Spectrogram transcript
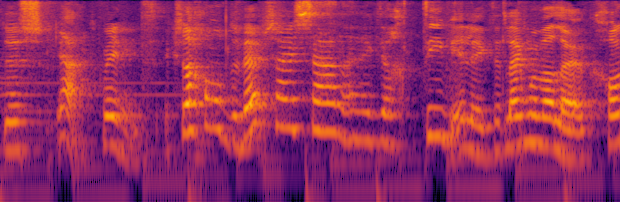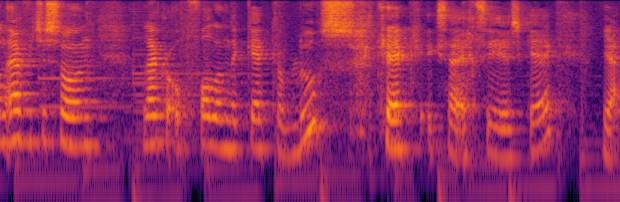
Dus ja, ik weet niet. Ik zag hem op de website staan en ik dacht, die wil ik. Dat lijkt me wel leuk. Gewoon eventjes zo'n lekker opvallende kekke blouse. Kijk, ik zei echt serieus kek. Ja,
